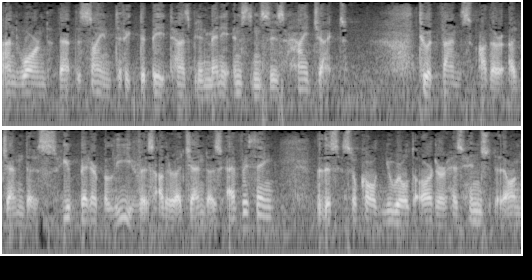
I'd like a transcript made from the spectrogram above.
and warned that the scientific debate has been in many instances hijacked to advance other agendas. You better believe there's other agendas. Everything that this so-called New World Order has hinged on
